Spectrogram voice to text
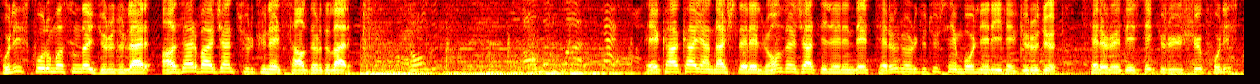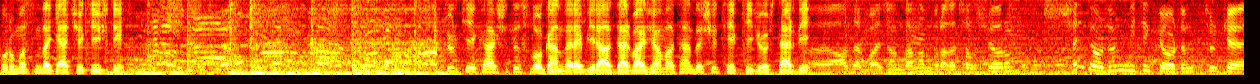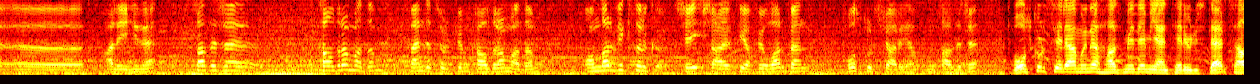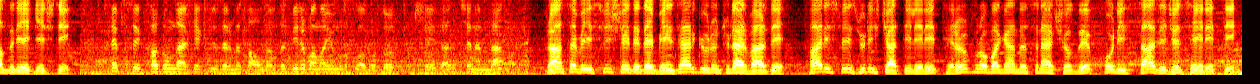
Polis korumasında yürüdüler, Azerbaycan Türk'üne saldırdılar. PKK yandaşları Londra caddelerinde terör örgütü sembolleriyle yürüdü. Teröre destek yürüyüşü polis korumasında gerçekleşti. Türkiye karşıtı sloganlara bir Azerbaycan vatandaşı tepki gösterdi. Ee, Azerbaycan'danım, burada çalışıyorum. Şey gördüm, miting gördüm Türkiye e, aleyhine. Sadece kaldıramadım, ben de Türk'üm, kaldıramadım. Onlar Victor şey işareti yapıyorlar, ben Bozkurt işareti yaptım sadece. Bozkurt selamını hazmedemeyen teröristler saldırıya geçti. Hepsi kadınla erkekli üzerime saldırdı. Biri bana yumrukla vurdu şeyden, çenemden. Fransa ve İsviçre'de de benzer görüntüler vardı. Paris ve Zürih caddeleri terör propagandasına açıldı, polis sadece seyretti.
